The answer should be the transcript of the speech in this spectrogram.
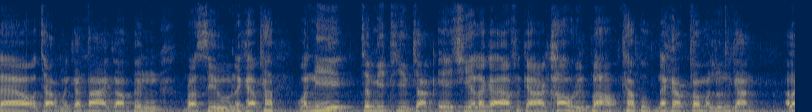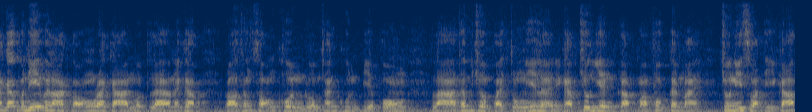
แล้ว จากอเมริกาใต้ก็เป็นบราซิลนะครับครับวันนี้จะมีทีมจากเอเชียและก็แอฟริกาเข้าหรือเปล่าครับผม นะครับก็มาลุ้นกันเอาละครับวันนี้เวลาของรายการหมดแล้วนะครับเราทั้งสองคนรวมทั้งคุณเปียพงศ์ลาท่านผู้ชมไปตรงนี้เลยนะครับช่วงเย็นกลับมาพบกันใหม่ช่วงนี้สวัสดีครับ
